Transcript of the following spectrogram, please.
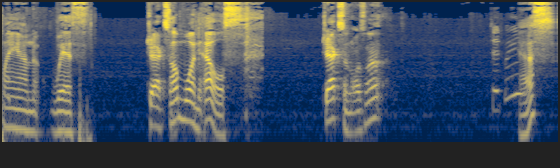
plan with Jackson. someone else. Jackson, wasn't it? Did we? Yes.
